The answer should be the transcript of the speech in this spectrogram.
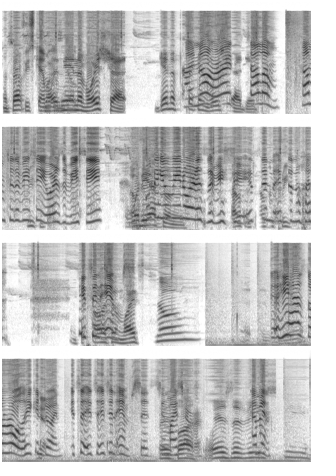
What's up? Freeze camel Why is and he in the voice chat? Get in the I freaking know, voice right? chat, dude. Tell him. Come to the VC. Where's the VC? What do you What do you mean? Where is the VC? It's in. It's in. Oh, It's in it's imps. lights. No. He has the role. He can Yeah. join. It's a, it's it's in imps. It's in my Lost? server. Where's the VC? Come in.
